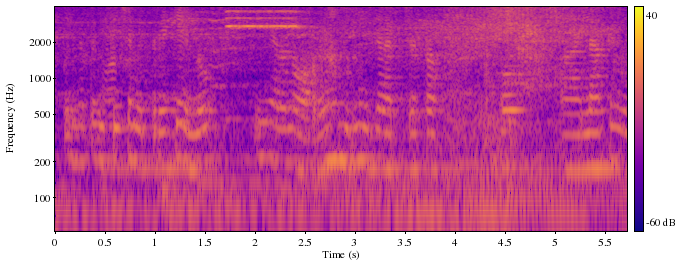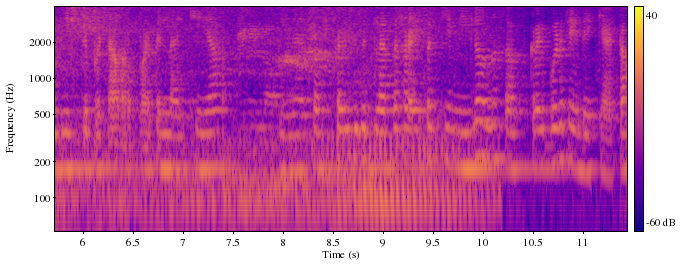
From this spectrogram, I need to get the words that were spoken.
അപ്പോൾ ഇന്നത്തെ വിശേഷം ഇത്രയൊക്കെ ഉള്ളൂ. ഇനി ഞാനൊന്ന് ഉറങ്ങാമെന്ന് വിചാരിച്ചു കേട്ടോ. അപ്പോൾ എല്ലാവർക്കും കൂടി ഇഷ്ടപ്പെട്ട ഉറപ്പായിട്ട് ലൈക്ക് ചെയ്യാം. പിന്നെ സബ്സ്ക്രൈബ് ചെയ്തിട്ടില്ലാത്ത ഫ്രണ്ട്സൊക്കെ ഉണ്ടെങ്കിൽ ഒന്ന് സബ്സ്ക്രൈബ് കൂടെ ചെയ്തേക്കാം കേട്ടോ.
